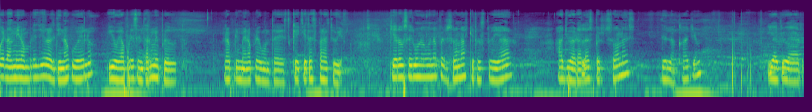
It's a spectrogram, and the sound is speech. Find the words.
Mi nombre es Geraldina Cudelo y voy a presentar mi producto. La primera pregunta es, ¿qué quieres para tu vida? Quiero ser una buena persona, quiero estudiar, ayudar a las personas de la calle y ayudar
